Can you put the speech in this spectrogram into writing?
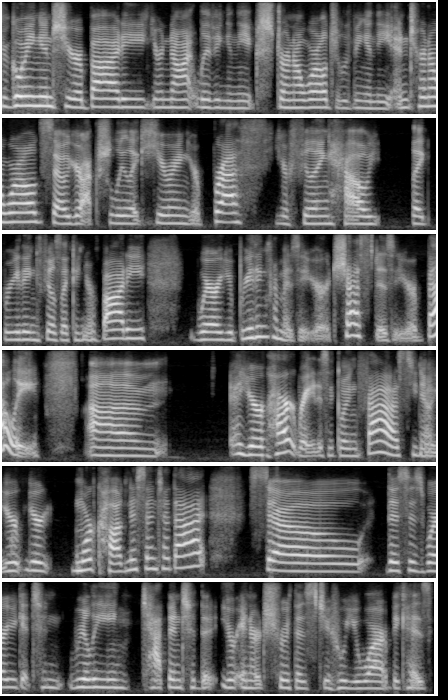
you're going into your body you're not living in the external world you're living in the internal world. So you're actually like hearing your breath you're feeling how like breathing feels like in your body where are you breathing from? Is it your chest? Is it your belly? Um your heart rate is it going fast? You know you're you're more cognizant of that. So this is where you get to really tap into the your inner truth as to who you are because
